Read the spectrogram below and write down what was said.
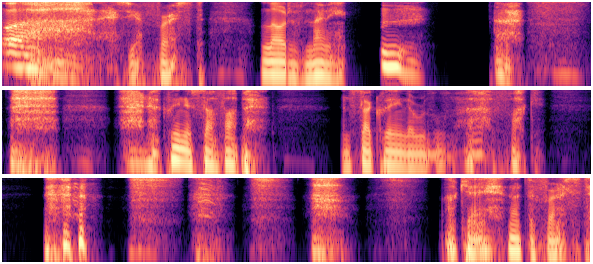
Oh, there's your first load of many. Mm. Uh, now clean yourself up and start cleaning the room. Uh, fuck. okay, that's a first.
